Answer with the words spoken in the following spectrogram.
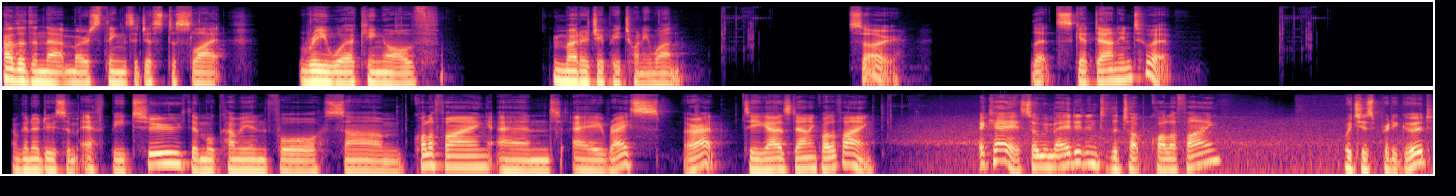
other than that, most things are just a slight reworking of MotoGP 21. So, let's get down into it. I'm going to do some FP2, then we'll come in for some qualifying and a race. Alright, see you guys down in qualifying. Okay, so we made it into the top qualifying, which is pretty good.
